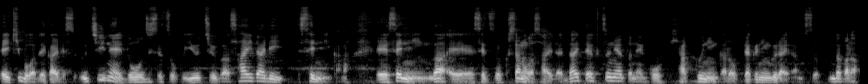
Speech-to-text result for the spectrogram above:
えー、規模がでかいです。うちね、同時接続 YouTube は最大で1000人かな。えー、1000人が、えー、接続したのが最大。大体普通にやるとね、500人から600人ぐらいなんですよ。だから、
